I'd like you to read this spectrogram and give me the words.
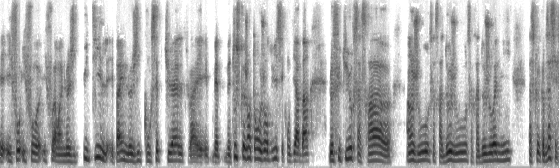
Et il faut, il, faut, il faut avoir une logique utile et pas une logique conceptuelle. Tu vois mais, tout ce que j'entends aujourd'hui, c'est qu'on dit, ah ben, le futur, ça sera euh, un jour, ça sera deux jours, ça sera deux jours et demi. Parce que comme ça, c'est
